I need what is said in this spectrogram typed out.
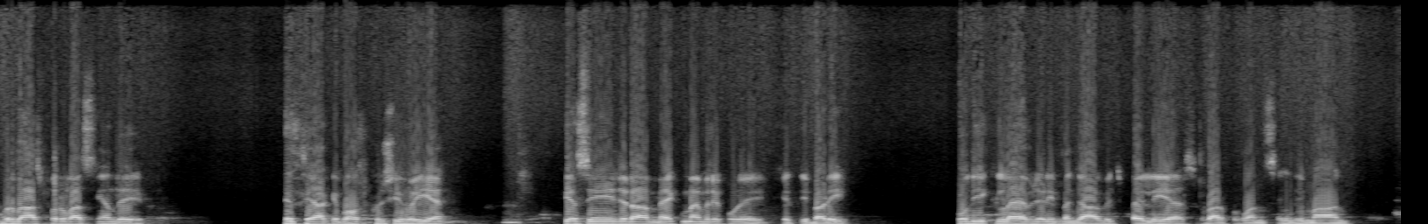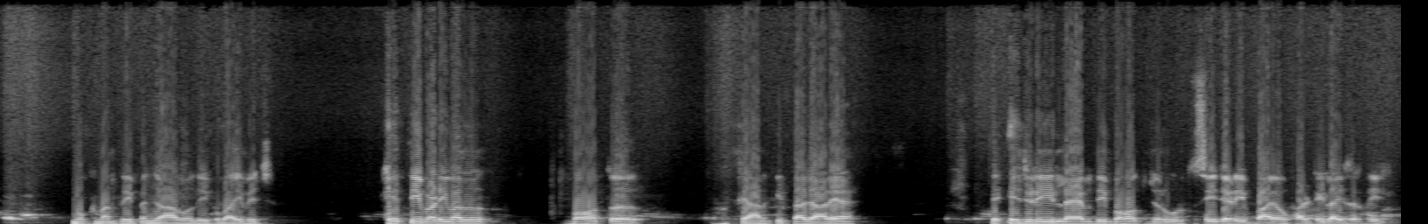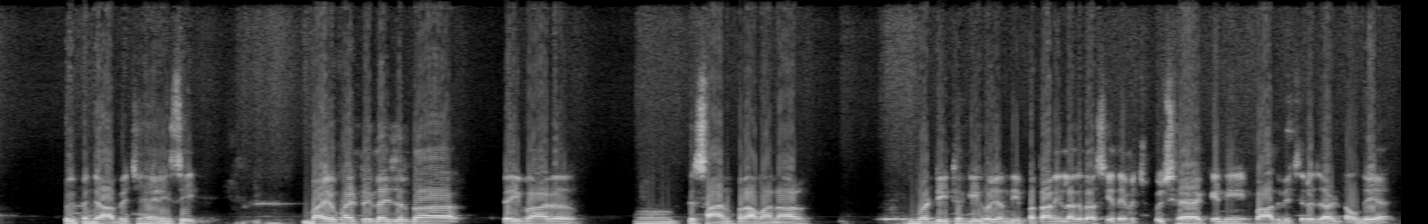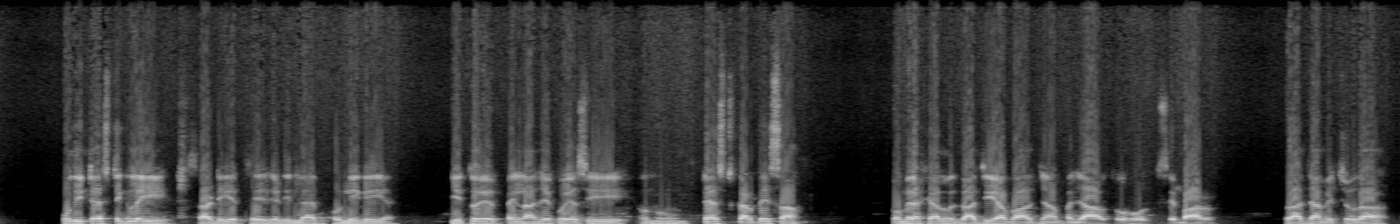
ਗੁਰਦਾਸਪੁਰ ਵਾਸੀਆਂ ਦੇ ਇੱਥੇ ਆ ਕੇ ਬਹੁਤ ਖੁਸ਼ੀ ਹੋਈ ਹੈ ਕਿ ਅਸੀਂ ਜਿਹੜਾ ਮਹਿਕਮਾ ਮੇਰੇ ਕੋਲੇ ਖੇਤੀਬਾੜੀ, ਉਹਦੀ ਇੱਕ ਲੈਬ ਜਿਹੜੀ ਪੰਜਾਬ ਵਿੱਚ ਪਹਿਲੀ ਹੈ, ਸਰਦਾਰ ਭਗਵੰਤ ਸਿੰਘ ਦੀ ਮਾਨ ਮੁੱਖ ਮੰਤਰੀ ਪੰਜਾਬ ਉਹਦੀ ਅਗਵਾਈ ਵਿੱਚ। ਖੇਤੀਬਾੜੀ ਵੱਲ ਬਹੁਤ ਧਿਆਨ ਕੀਤਾ ਜਾ ਰਿਹਾ ਹੈ ਤੇ ਇਹ ਜਿਹੜੀ ਲੈਬ ਦੀ ਬਹੁਤ ਜ਼ਰੂਰਤ ਸੀ, ਜਿਹੜੀ ਬਾਇਓ ਫਰਟੀਲਾਈਜ਼ਰ ਦੀ ਕੋਈ ਪੰਜਾਬ ਵਿੱਚ ਹੈ ਨਹੀਂ ਸੀ। ਬਾਇਓ ਫਰਟੀਲਾਈਜ਼ਰ ਦਾ ਕਈ ਵਾਰ ਕਿਸਾਨ ਭਰਾਵਾਂ ਨਾਲ ਵੱਡੀ ਠੱਗੀ ਹੋ ਜਾਂਦੀ। ਪਤਾ ਨਹੀਂ ਲੱਗਦਾ ਸੀ ਇਹਦੇ ਵਿੱਚ ਕੁਝ ਹੈ ਕਿ ਨਹੀਂ। ਬਾਅਦ ਵਿੱਚ ਰਿਜ਼ਲਟ ਆਉਂਦੇ ਆ। ਉਹਦੀ ਟੈਸਟਿੰਗ ਲਈ ਸਾਡੀ ਇੱਥੇ ਜਿਹੜੀ ਲੈਬ ਖੋਲੀ ਗਈ ਹੈ। ਇਹ ਤੋਂ ਪਹਿਲਾਂ ਜੇ ਕੋਈ ਅਸੀਂ ਉਹਨੂੰ ਟੈਸਟ ਕਰਦੇ ਸਾਂ, ਤਾਂ ਮੇਰਾ ਖਿਆਲ ਗਾਜ਼ੀਆਬਾਦ ਜਾਂ ਪੰਜਾਬ ਤੋਂ ਹੋਰ ਕਿਸੇ ਬਾਹਰ ਰਾਜਾਂ ਵਿੱਚ ਉਹਦਾ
